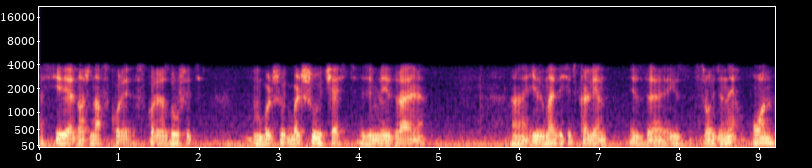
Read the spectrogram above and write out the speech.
Ассирия должна вскоре, вскоре разрушить большую, большую часть земли Израиля и изгнать 10 колен из, из с родины, он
